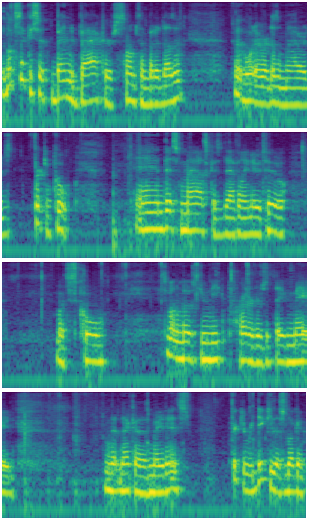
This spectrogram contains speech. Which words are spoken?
It looks like it should bend back or something, but it doesn't. Whatever, it doesn't matter. It's freaking cool. And this mask is definitely new too, which is cool. It's one of the most unique predators that they've made, that NECA has made. It's freaking ridiculous looking.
